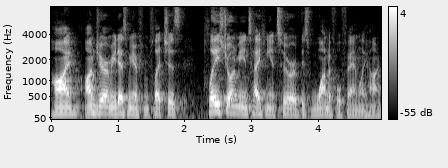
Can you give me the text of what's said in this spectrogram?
Hi, I'm Jeremy Desmier from Fletcher's. Please join me in taking a tour of this wonderful family home.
